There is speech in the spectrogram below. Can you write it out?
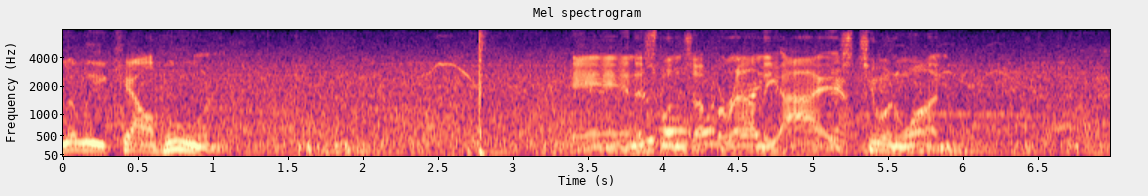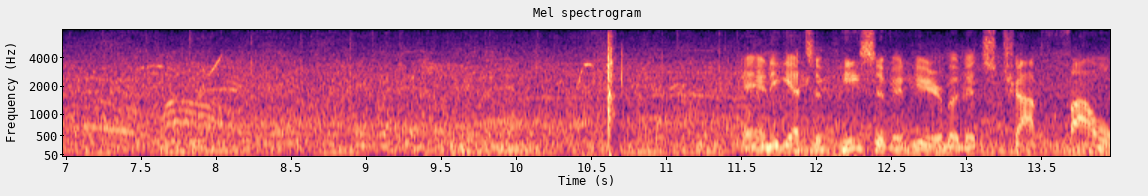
Willie Calhoun. And this one's up around the eyes, two and one. And he gets a piece of it here, but it's chopped foul.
